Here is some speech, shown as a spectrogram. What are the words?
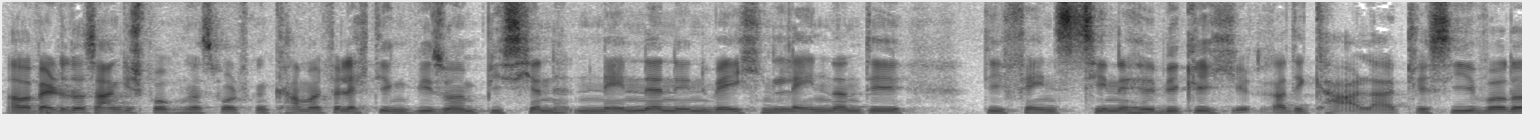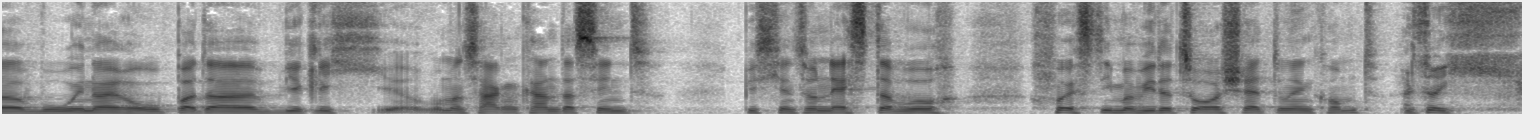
Aber weil du das angesprochen hast, Wolfgang, kann man vielleicht irgendwie so ein bisschen nennen, in welchen Ländern die, die Fanszene hier wirklich radikal aggressiv oder wo in Europa da wirklich, wo man sagen kann, das sind ein bisschen so Nester, wo, wo es immer wieder zu Ausschreitungen kommt? Also ich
